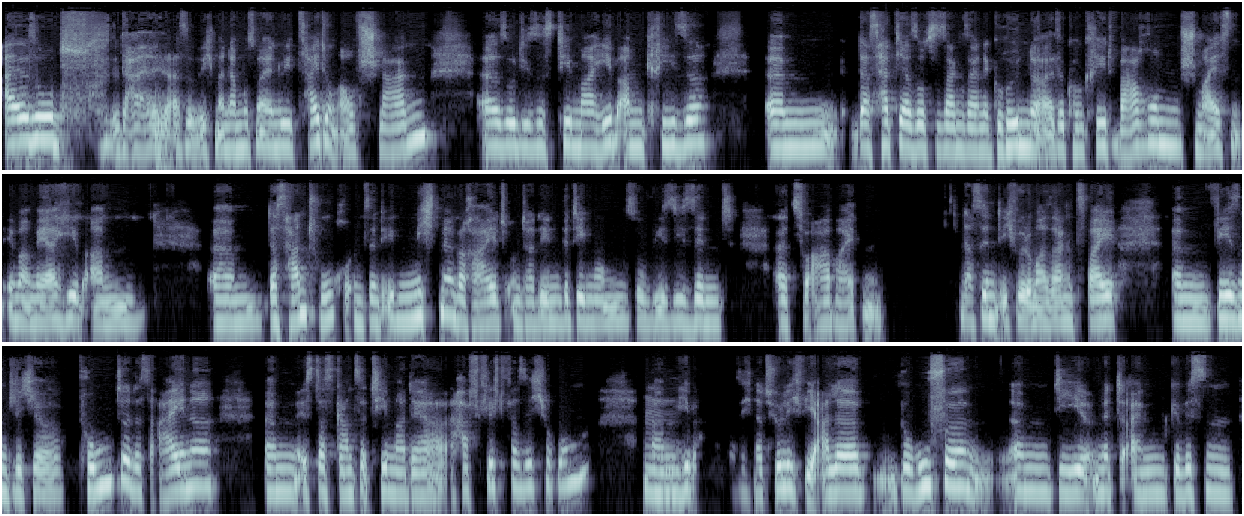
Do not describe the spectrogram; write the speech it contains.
Also, pff, da, also ich meine, da muss man ja nur die Zeitung aufschlagen. Also dieses Thema Hebammenkrise, ähm, das hat ja sozusagen seine Gründe. Also konkret, warum schmeißen immer mehr Hebammen ähm, das Handtuch und sind eben nicht mehr bereit, unter den Bedingungen, so wie sie sind, äh, zu arbeiten? Das sind, ich würde mal sagen, zwei ähm, wesentliche Punkte. Das eine ähm, ist das ganze Thema der Haftpflichtversicherung. Mhm. Ähm, sich natürlich wie alle Berufe, ähm, die mit einem gewissen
